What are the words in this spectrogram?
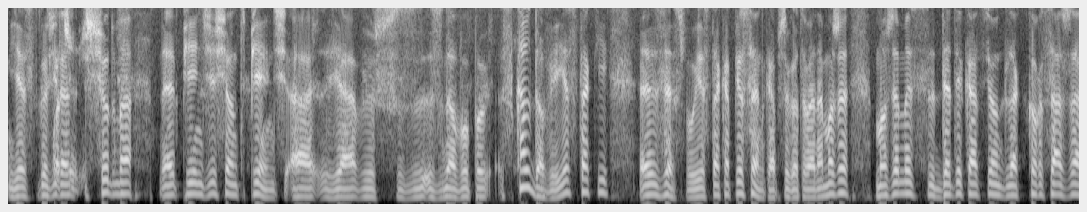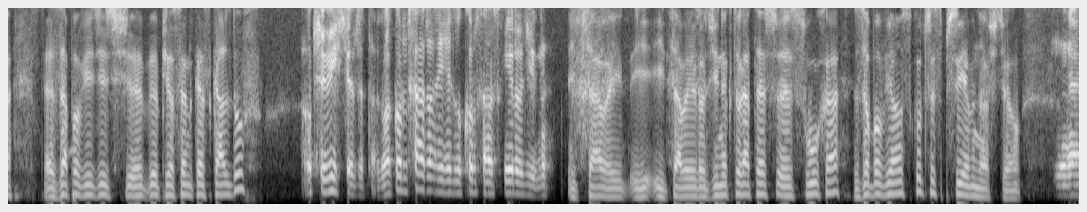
Jest godzina Oczywiście. 7.55, a ja już z, znowu po, Skaldowie jest taki e, zespół, jest taka piosenka przygotowana. Może możemy z dedykacją dla korsarza e, zapowiedzieć e, piosenkę Skaldów? Oczywiście, że tak. Dla korsarza i jego korsarskiej rodziny. I całej, i, I całej rodziny, która też e, słucha z obowiązku czy z przyjemnością? Nie,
